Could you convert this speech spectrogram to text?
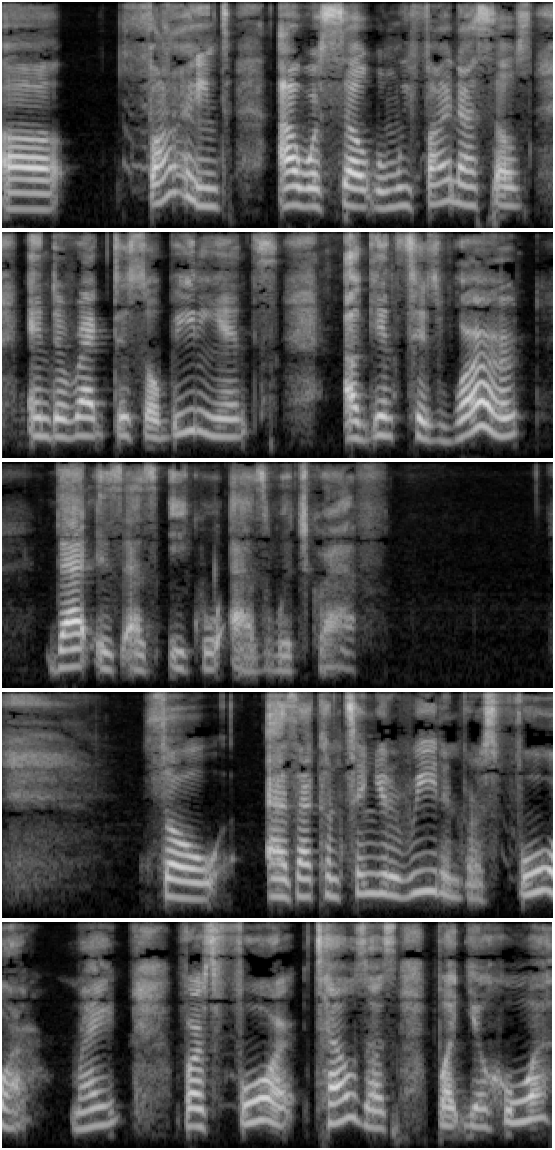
uh, find ourselves, when we find ourselves in direct disobedience against his word, that is as equal as witchcraft. So, as I continue to read in verse 4, right? Verse 4 tells us, But Yahuwah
